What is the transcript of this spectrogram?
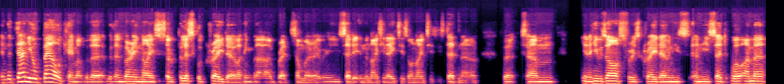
And the Daniel Bell came up with a with a very nice sort of political credo. I think that I read somewhere. He said it in the 1980s or 90s. He's dead now, but um, you know, he was asked for his credo, and he's and he said, "Well, I'm a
